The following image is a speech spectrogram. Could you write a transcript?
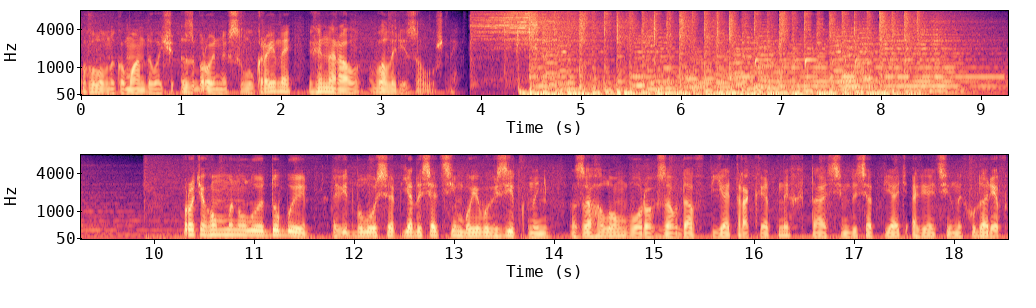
головнокомандувач збройних сил України генерал Валерій Залужний. Протягом минулої доби відбулося 57 бойових зіткнень. Загалом ворог завдав 5 ракетних та 75 авіаційних ударів,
